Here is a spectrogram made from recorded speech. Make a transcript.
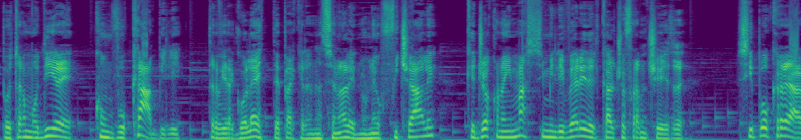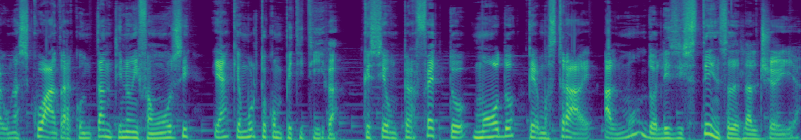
potremmo dire convocabili, tra virgolette perché la nazionale non è ufficiale, che giocano ai massimi livelli del calcio francese. Si può creare una squadra con tanti nomi famosi e anche molto competitiva, che sia un perfetto modo per mostrare al mondo l'esistenza dell'Algeria.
